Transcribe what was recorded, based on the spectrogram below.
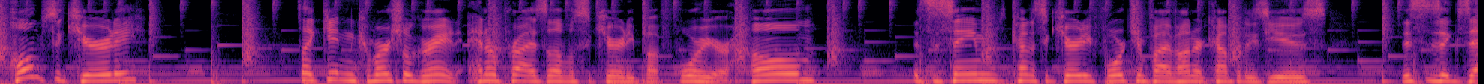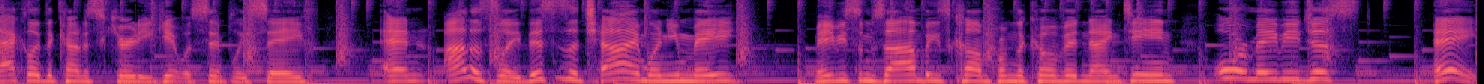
Home security. It's like getting commercial grade enterprise level security, but for your home. It's the same kind of security Fortune 500 companies use. This is exactly the kind of security you get with SimpliSafe. And honestly, this is a time when you may maybe some zombies come from the COVID 19, or maybe just, hey,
